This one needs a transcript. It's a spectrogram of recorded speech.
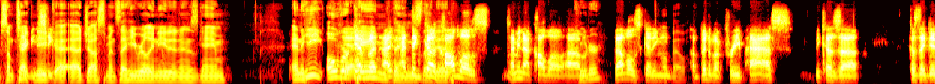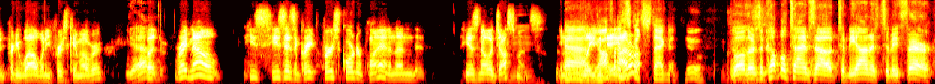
some technique ABC. uh, adjustments that he really needed in his game. And he yeah, overcame but I, things. I think uh. Caldwell's. I mean, not Caldwell. Um, Cooter. Bevell's getting Oh, Bevell. a bit of a free pass because uh because they did pretty well when he first came over. yeah. But right now he's he's has a great first quarter plan and then he has no adjustments. Mm-hmm. Yeah, late the the game. offense don't know. gets stagnant too. Well, there's a couple times now. To be honest, to be fair,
